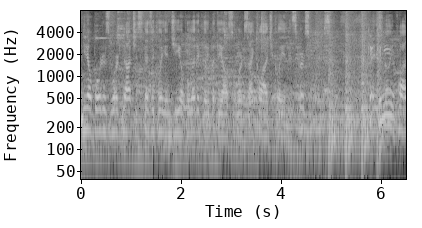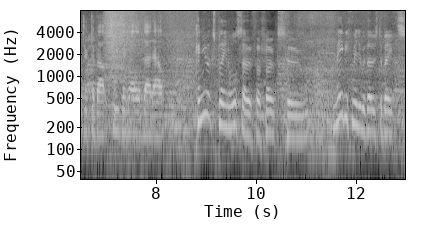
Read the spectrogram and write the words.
you know, borders work not just physically and geopolitically, but they also work psychologically and discursively. So Can, it's really you a project about teasing all of that out. Can you explain also for folks who may be familiar with those debates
